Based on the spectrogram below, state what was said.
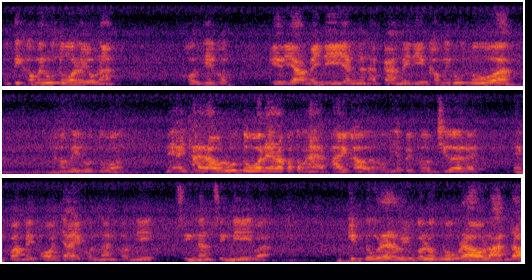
บางทีเขาไม่รู้ตัวเลยโยมนะคนที่เขากิริยาไม่ดีอย่างนั้นอาการไม่ดีเขาไม่รู้ตัวเขาไม่รู้ตัวนี่ไอ้ถ้าเรารู้ตัวเนี่ยเราก็ต้องให้อภัยเขาโอ้ยอย่าไปเพิ่มเชื้อเลย แห่งความไม่พอใจคนนั้นคนนี้ สิ่งนั้นสิ่งนี้ว่า คิดดูเราอยู่กับลูกๆเราหลานเรา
